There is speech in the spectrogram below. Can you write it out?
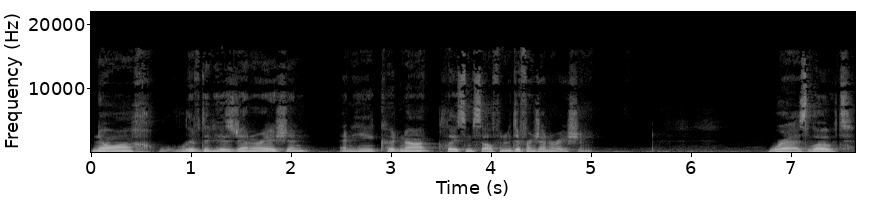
Noach lived in his generation, and he could not place himself in a different generation. Whereas Lot,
